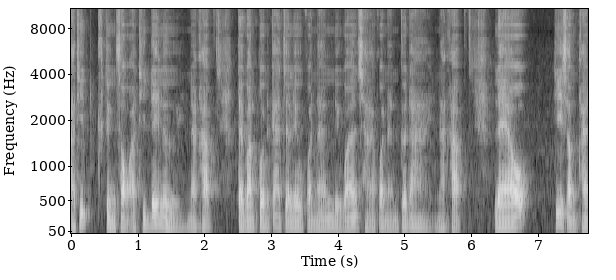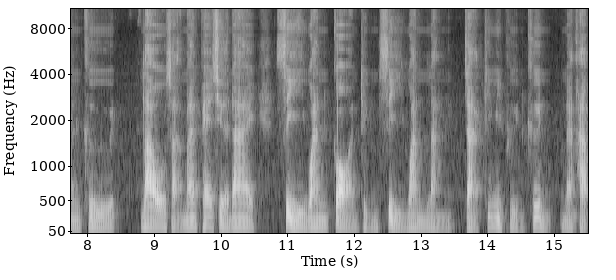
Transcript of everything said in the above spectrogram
อาทิตย์ถึง 2 อาทิตย์ได้เลยนะครับ แต่บางคนก็อาจจะเร็วกว่านั้น หรือว่าช้ากว่านั้นก็ได้นะครับ แล้วที่สำคัญคือเราสามารถแพร่เชื้อได้ 4 วันก่อนถึง 4 วันหลังจากที่มีผื่นขึ้นนะครับ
